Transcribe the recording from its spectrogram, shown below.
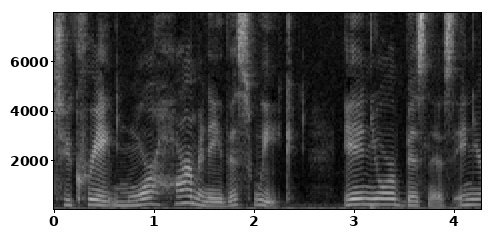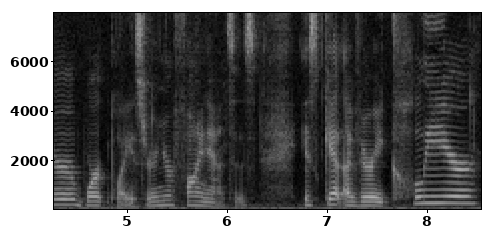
to create more harmony this week in your business, in your workplace, or in your finances is get a very clear,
